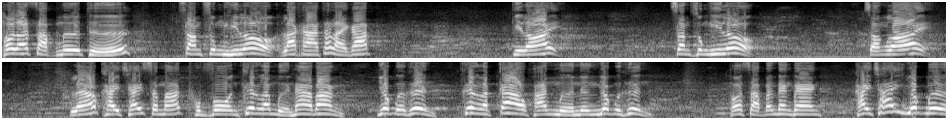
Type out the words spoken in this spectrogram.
โทรศัพท์มือถือ Samsung Hero ราคาเท่าไหร่ครับ กี่ร้อย Samsung Hero 200 แล้วใครใช้สมาร์ทโฟนเครื่องละหมื่นห้าบ้าง ยกมือขึ้น เครื่องละ 9,000หมื่นหนึ่งยกมือขึ้น โทรศัพท์มันแพงๆ ใครใช้ยกมือ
